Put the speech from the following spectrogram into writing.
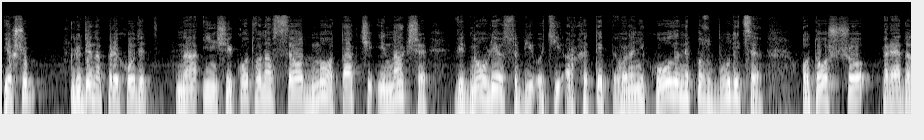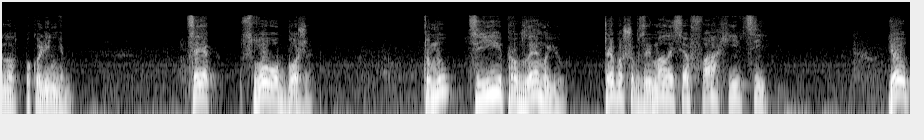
Якщо людина переходить на інший код, вона все одно так чи інакше відновлює в собі оті архетипи. Вона ніколи не позбудеться ото, що передано поколіннями. Це як Слово Боже. Тому цією проблемою треба, щоб займалися фахівці. Я от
